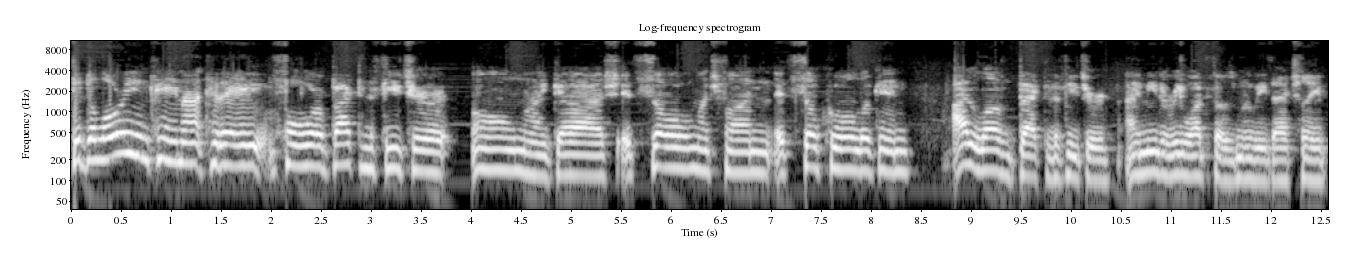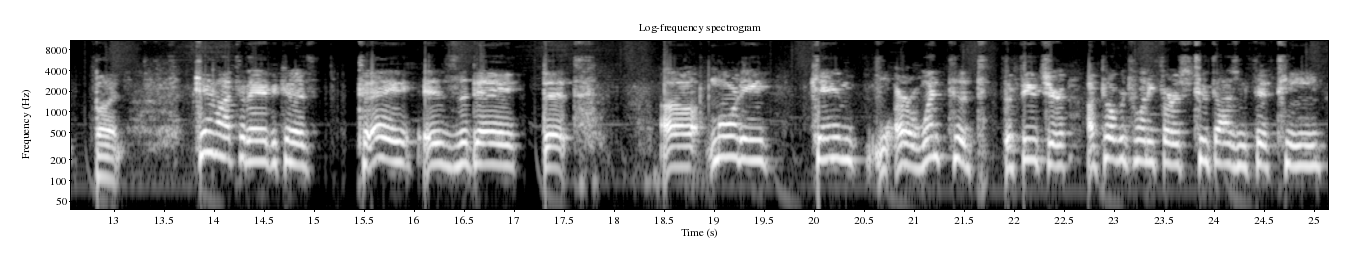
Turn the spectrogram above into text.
the DeLorean came out today for Back to the Future. Oh my gosh, it's so much fun. It's so cool looking. I love Back to the Future. I need to rewatch those movies actually, but came out today because today is the day that uh Marty came or went to the future October 21st, 2015.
